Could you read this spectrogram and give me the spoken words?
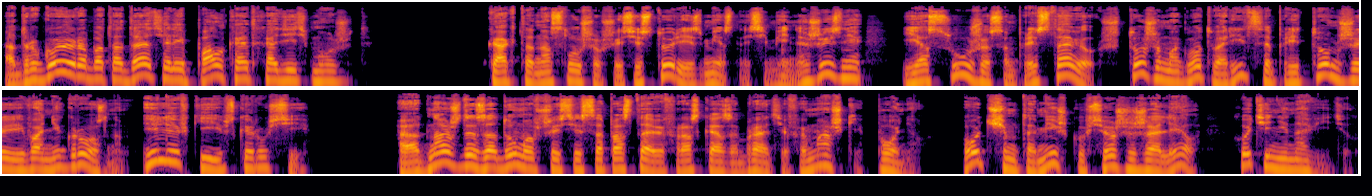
а другой работодатель и палкой отходить может. Как-то наслушавшись истории из местной семейной жизни, я с ужасом представил, что же могло твориться при том же Иване Грозном или в Киевской Руси. А однажды, задумавшись и сопоставив рассказы братьев и Машки, понял. Отчим-то Мишку все же жалел, хоть и ненавидел.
